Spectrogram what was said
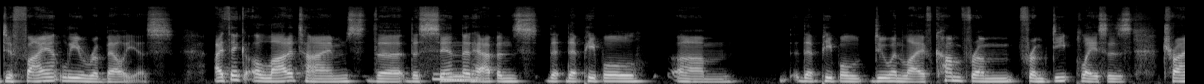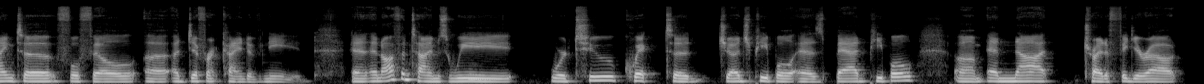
defiantly rebellious. I think a lot of times the the sin that Mm. happens that that people um that people do in life come from from deep places trying to fulfill a, a different kind of need. And and oftentimes we we're too quick to judge people as bad people um, and not try to figure out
